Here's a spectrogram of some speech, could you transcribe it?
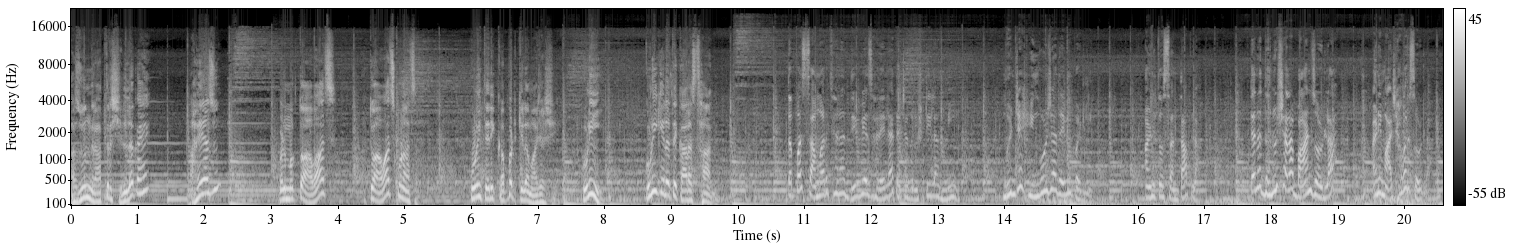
अजून रात्र शिल्लक आहे? आहे अजून? पण मग तो आवाज? तो आवाज कोणाचा? कुणीतरी कपट केलं माझ्याशी. कुणी? कुणी केलं ते कारस्थान? तपस सामर्थ्यानं दिव्य झालेल्या त्याच्या दृष्टीला मी म्हणजे हिंगुळजा देवी पडली. आणि तो संतापला. त्यानं धनुष्याला बाण जोडला आणि माझ्यावर सोडला.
